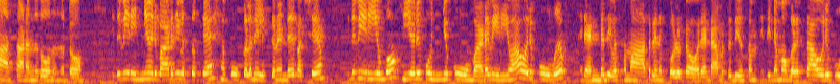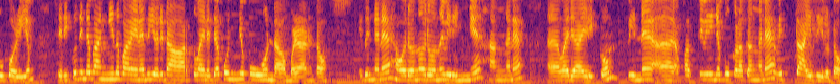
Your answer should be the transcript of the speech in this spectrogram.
മാസമാണെന്ന് തോന്നുന്നു കേട്ടോ ഇത് വിരിഞ്ഞ് ഒരുപാട് ദിവസമൊക്കെ പൂക്കൾ നിൽക്കുന്നുണ്ട്. പക്ഷേ ഇത് വിരിയുമ്പോൾ ഈ ഒരു കുഞ്ഞു പൂമ്പാടെ വിരിയും ആ ഒരു പൂവ് രണ്ട് ദിവസം മാത്രമേ നിൽക്കുള്ളൂ കേട്ടോ രണ്ടാമത്തെ ദിവസം ഇതിന്റെ മുകളിലത്തെ ആ ഒരു പൂ കൊഴിയും. ശരിക്കും ഇതിന്റെ ഭംഗി എന്ന് പറയുന്നത് ഈ ഒരു ഡാർക്ക് വയലറ്റ് ആ കുഞ്ഞു പൂവ് ഉണ്ടാകുമ്പോഴാണ് കേട്ടോ ഇതിങ്ങനെ ഓരോന്നോരോന്ന് വിരിഞ്ഞ് അങ്ങനെ വരുമായിരിക്കും പിന്നെ ഫസ്റ്റ് വിരിഞ്ഞ പൂക്കളൊക്കെ അങ്ങനെ വിത്തായി തീരും കേട്ടോ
